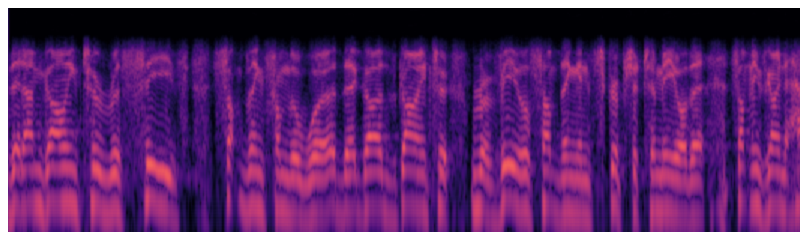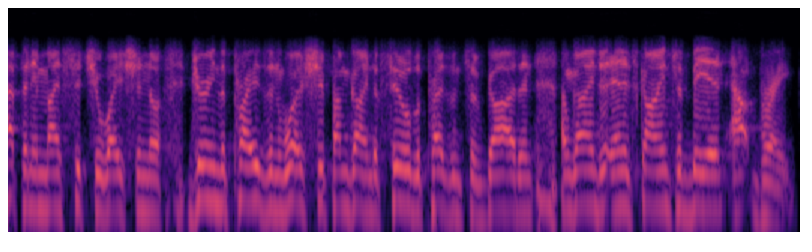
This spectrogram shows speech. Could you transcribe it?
that I'm going to receive something from the Word, that God's going to reveal something in Scripture to me, or that something's going to happen in my situation, or during the praise and worship, I'm going to feel the presence of God, and I'm going to, and it's going to be an outbreak.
